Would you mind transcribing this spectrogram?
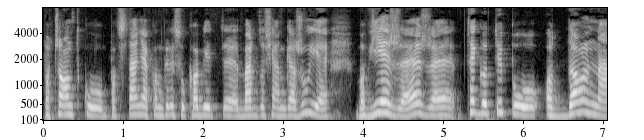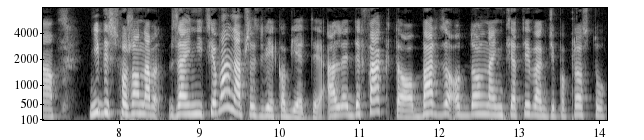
początku powstania Kongresu Kobiet e, bardzo się angażuję, bo wierzę, że tego typu oddolna niby stworzona, zainicjowana przez dwie kobiety, ale de facto bardzo oddolna inicjatywa, gdzie po prostu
